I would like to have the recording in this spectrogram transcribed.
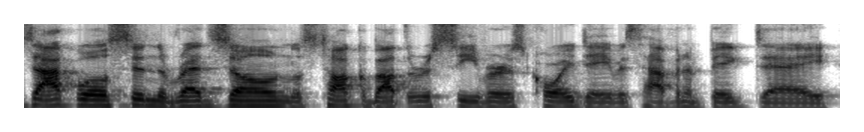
Zach Wilson, the red zone. Let's talk about the receivers. Corey Davis having a big day.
